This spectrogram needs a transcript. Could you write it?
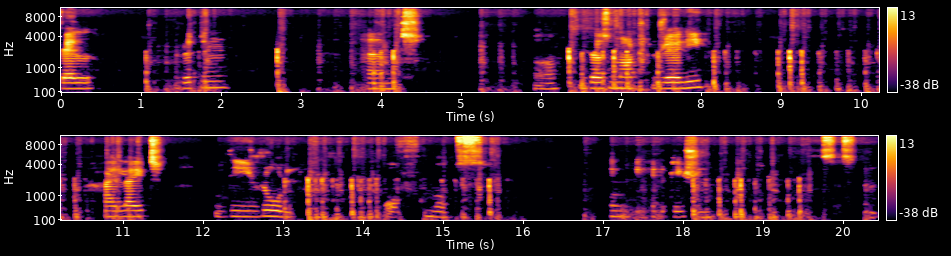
well written and uh, does not really highlight the role of MOOCs in the education system.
